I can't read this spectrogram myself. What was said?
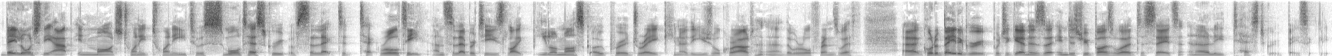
They launched the app in March 2020 to a small test group of selected tech royalty and celebrities like Elon Musk, Oprah, Drake, you know the usual crowd uh, that we're all friends with, uh, called a beta group, which again is an industry buzzword to say it's an early test group basically.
